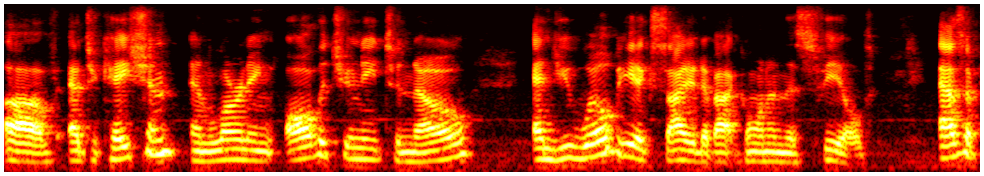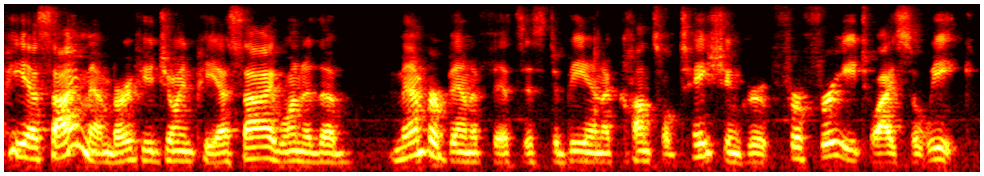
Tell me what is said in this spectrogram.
of education and learning all that you need to know, and you will be excited about going in this field. As a PSI member, if you join PSI, one of the member benefits is to be in a consultation group for free twice a week.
